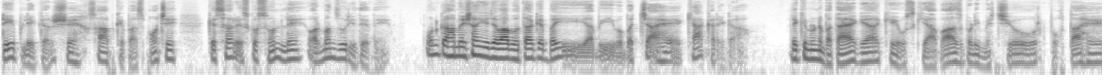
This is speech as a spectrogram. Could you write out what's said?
ٹیپ لے کر شیخ صاحب کے پاس پہنچے کہ سر اس کو سن لیں اور منظوری دے دیں۔ ان کا ہمیشہ یہ جواب ہوتا کہ بھائی ابھی وہ بچہ ہے، کیا کرے گا؟ لیکن انہیں بتایا گیا کہ اس کی آواز بڑی میچیور پختہ ہے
